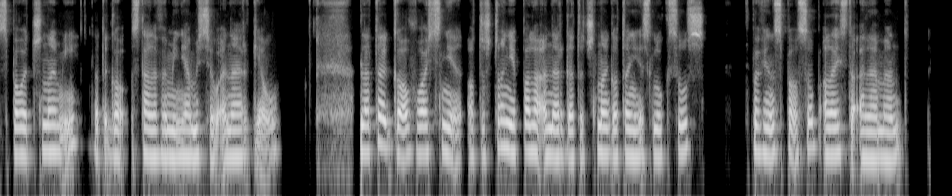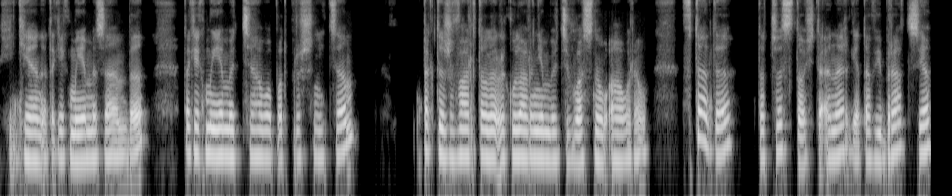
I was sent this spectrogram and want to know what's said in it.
społecznymi, dlatego stale wymieniamy się energią. Dlatego właśnie oczyszczanie pola energetycznego to nie jest luksus w pewien sposób, ale jest to element higieny. Tak jak myjemy zęby, tak jak myjemy ciało pod prysznicem, tak też warto regularnie myć własną aurę. Wtedy ta czystość, ta energia, ta wibracja,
